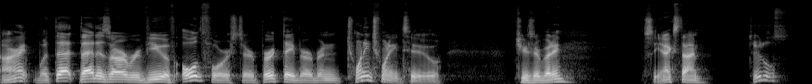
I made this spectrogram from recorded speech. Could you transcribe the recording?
all right with that that is our review of Old Forester Birthday Bourbon 2022 cheers everybody see you next time Toodles.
